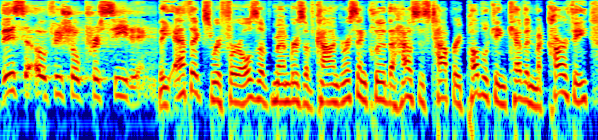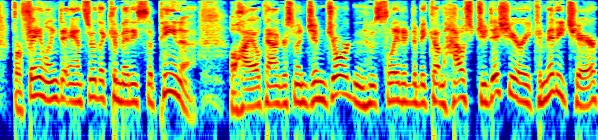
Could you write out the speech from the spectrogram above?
this official proceeding. The ethics referrals of members of Congress include the House's top Republican Kevin McCarthy for failing to answer the committee's subpoena. Ohio Congressman Jim Jordan, who's slated to become House Judiciary Committee chair,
